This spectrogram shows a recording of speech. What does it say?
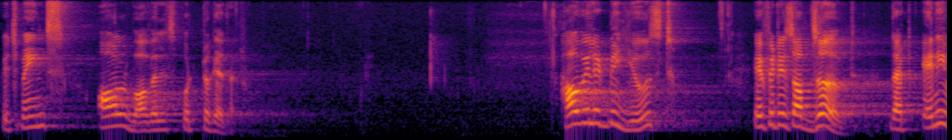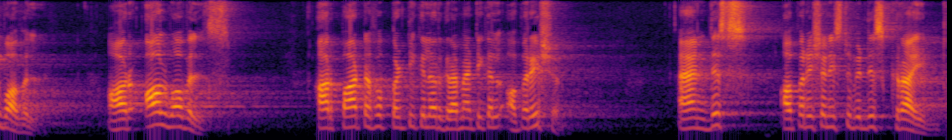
which means all vowels put together. How will it be used? If it is observed that any vowel or all vowels are part of a particular grammatical operation and this operation is to be described,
